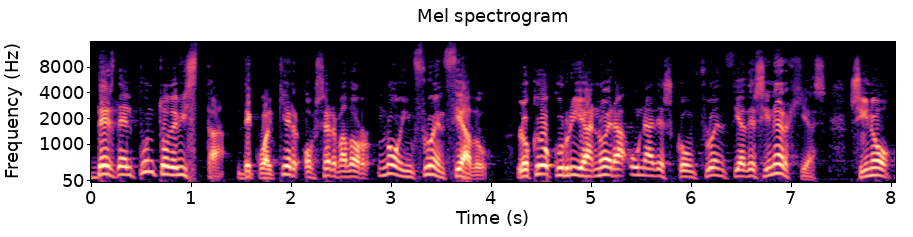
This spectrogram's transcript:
Desde el punto de vista de cualquier observador no influenciado, lo que ocurría no era una desconfluencia de sinergias, sino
